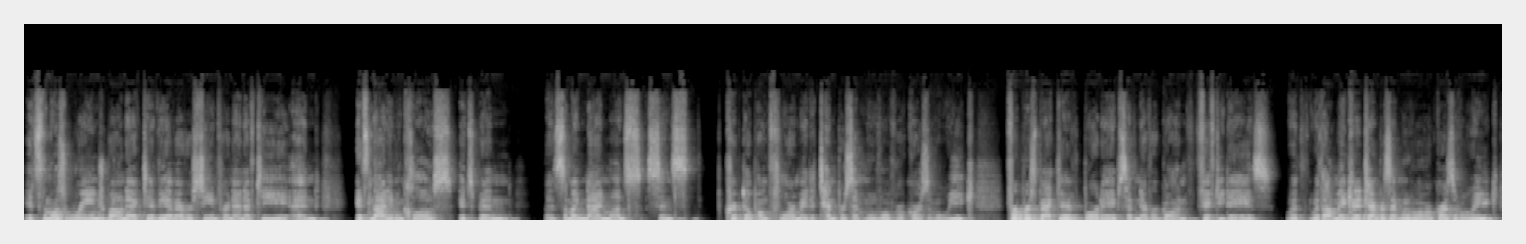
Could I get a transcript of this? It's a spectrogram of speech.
It's the most range bound activity I've ever seen for an NFT, and it's not even close. It's been something like nine months since CryptoPunk floor made a 10% move over the course of a week. For perspective, Bored Apes have never gone 50 days with, without making a 10% move over the course of a week.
